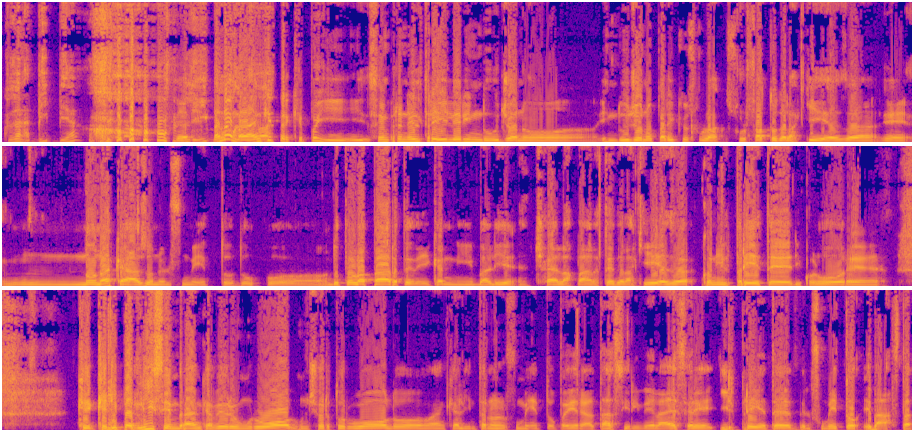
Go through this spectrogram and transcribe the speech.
cos'è, la Bibbia? libro, ma no, ma anche perché poi sempre nel trailer indugiano, indugiano parecchio sulla, sul fatto della chiesa e mh, mm, non a caso nel fumetto dopo, dopo, la parte dei cannibali c'è la parte della chiesa con il prete di colore che, che, lì per lì sembra anche avere un, ruolo, un certo ruolo anche all'interno del fumetto, poi in realtà si rivela essere il prete del fumetto e basta.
